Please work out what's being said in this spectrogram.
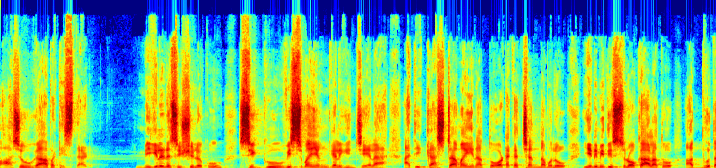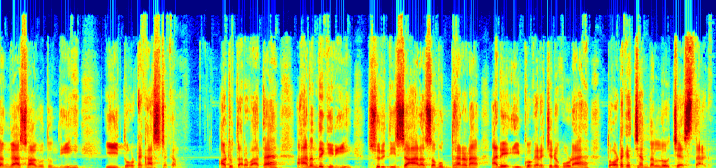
ఆశువుగా పఠిస్తాడు. మిగిలిన శిష్యులకు సిగ్గు విస్మయం కలిగించేలా అతి కష్టమైన తోటక చందములో ఎనిమిది శ్లోకాలతో అద్భుతంగా సాగుతుంది ఈ తోటకాష్టకం. అటు తర్వాత ఆనందగిరి శృతిసార సముద్ధరణ అనే ఇంకొక రచన కూడా తోటక చందంలో చేస్తాడు.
